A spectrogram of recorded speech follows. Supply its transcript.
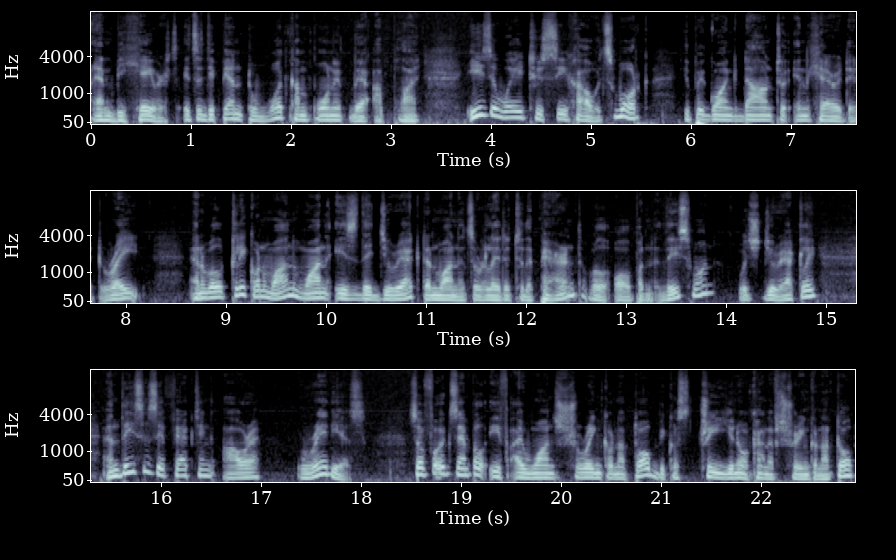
and behaviors. It's a depend to what component they apply. Easy way to see how it's work if we're going down to inherited rate and we'll click on one. One is the direct and one is related to the parent. We'll open this one which directly and this is affecting our radius. So for example, if I want shrink on a top, because tree, you know, kind of shrink on a top,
